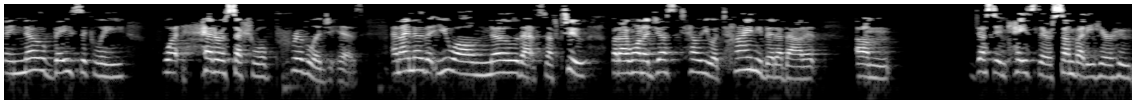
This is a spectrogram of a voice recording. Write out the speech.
They know basically what heterosexual privilege is. And I know that you all know that stuff too, but I want to just tell you a tiny bit about it, um, just in case there's somebody here who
